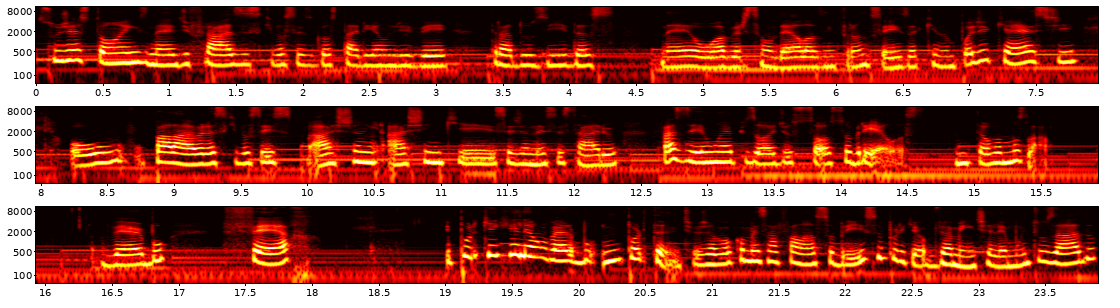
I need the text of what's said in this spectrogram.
sugestões, né, de frases que vocês gostariam de ver traduzidas, né, ou a versão delas em francês aqui no podcast, ou palavras que vocês acham, achem que seja necessário fazer um episódio só sobre elas. Então vamos lá. Verbo faire e por que, que ele é um verbo importante? Eu já vou começar a falar sobre isso, porque obviamente ele é muito usado,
